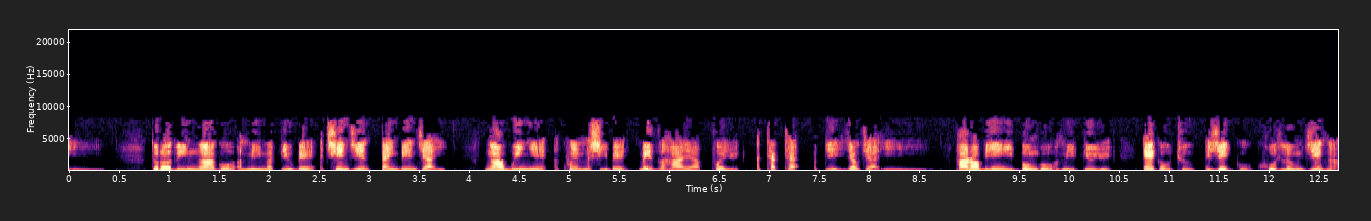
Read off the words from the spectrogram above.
၏ သူတို့သည်ငါ့ကိုအမိမပြုဘဲအချင်းချင်းတိုင်ပင်ကြ၏ငါဝိညာဉ်အခွင့်မရှိဘဲမိသဟာယဖွဲ့၍အထက်ထက်အပြည့်ရောက်ကြ၏ဖာရောဘုရင်၏ဘုံကိုအမိပြု၍အေဂုတ်ထုအရိတ်ကိုခိုလှုံခြင်းဟာ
